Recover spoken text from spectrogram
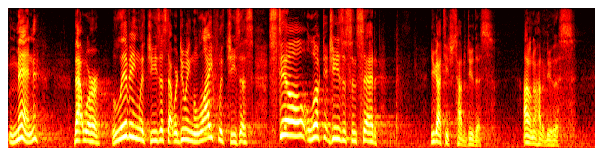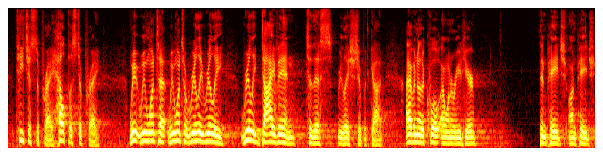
men that were living with Jesus, that were doing life with Jesus, still looked at Jesus and said, You got to teach us how to do this. I don't know how to do this. Teach us to pray. Help us to pray. We, we, want, to, we want to really, really, really dive in to this relationship with God. I have another quote I want to read here. It's in page, on page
